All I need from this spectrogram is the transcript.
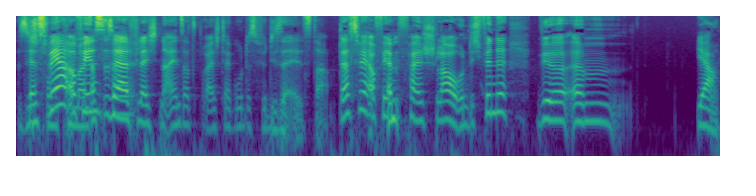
sich Das drum wär auf jeden Das ist ja Fall- vielleicht ein Einsatzbereich, der gut ist für diese Elster. Das wäre auf jeden Fall schlau. Und ich finde, wir, ähm, ja,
